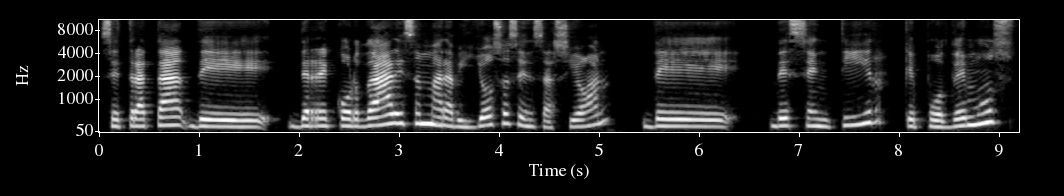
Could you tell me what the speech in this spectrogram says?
se trata de, de recordar esa maravillosa sensación de de sentir que podemos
